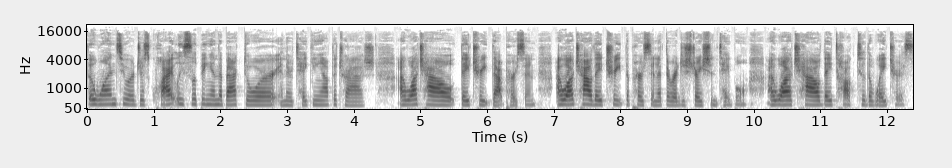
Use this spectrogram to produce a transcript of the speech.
the ones who are just quietly slipping in the back door and they're taking out the trash. I watch how they treat that person. I watch how they treat the person at the registration table. I watch how they talk to the waitress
